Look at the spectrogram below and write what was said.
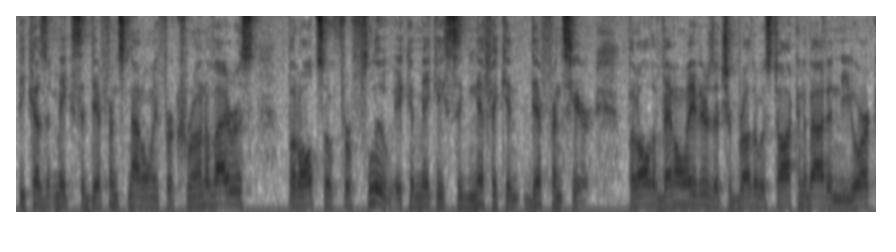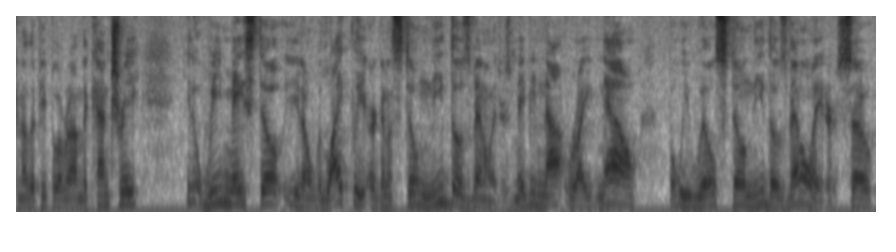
because it makes a difference not only for coronavirus but also for flu. It can make a significant difference here. But all the ventilators that your brother was talking about in New York and other people around the country, you know, we may still, you know, likely are going to still need those ventilators. Maybe not right now, but we will still need those ventilators. So,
